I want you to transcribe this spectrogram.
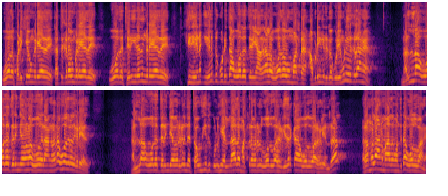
ஓத படிக்கவும் கிடையாது கத்துக்கிறவும் கிடையாது ஓத தெரிகிறதும் கிடையாது. இது எனக்கு எழுத்து கூட்டி தான் ஓத தெரியும் அதனால ஓதவும் மாட்டேன் அப்படின்னு இருக்கக்கூடியவங்களும் இருக்கிறாங்க. நல்லா ஓத தெரிஞ்சவங்களா ஓதுறாங்களா ஓதுறது கிடையாது. நல்லா ஓத தெரிஞ்சவர்கள் இந்த தௌஹீது கொள்கை அல்லாத மற்றவர்கள் ஓதுவார்கள் இதற்காக ஓதுவார்கள் என்றால் ரமலான் மாதம் வந்துட்டா ஓதுவாங்க.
